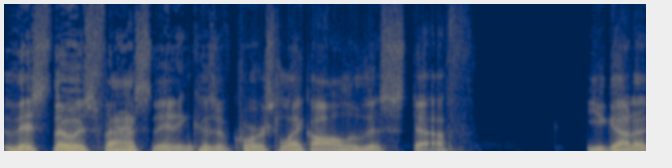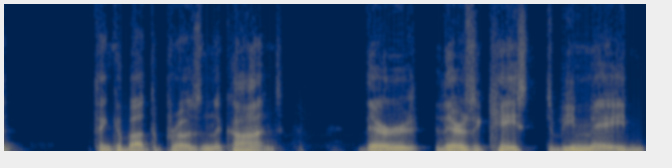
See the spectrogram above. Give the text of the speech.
This though is fascinating because, of course, like all of this stuff, you got to think about the pros and the cons. There, there's a case to be made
